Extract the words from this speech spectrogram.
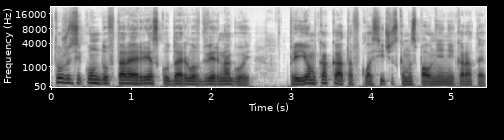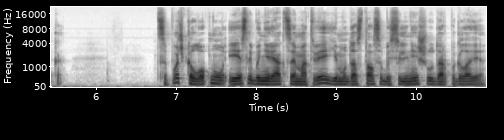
В ту же секунду вторая резко ударила в дверь ногой. Прием каката в классическом исполнении каратека. Цепочка лопнула, и если бы не реакция Матвея, ему достался бы сильнейший удар по голове.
